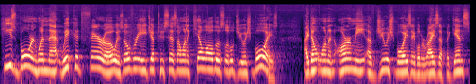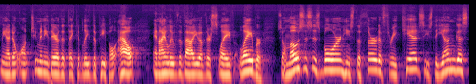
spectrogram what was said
He's born when that wicked Pharaoh is over Egypt who says, I want to kill all those little Jewish boys. I don't want an army of Jewish boys able to rise up against me. I don't want too many there that they could lead the people out, and I lose the value of their slave labor. So Moses is born. He's the third of three kids, he's the youngest.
